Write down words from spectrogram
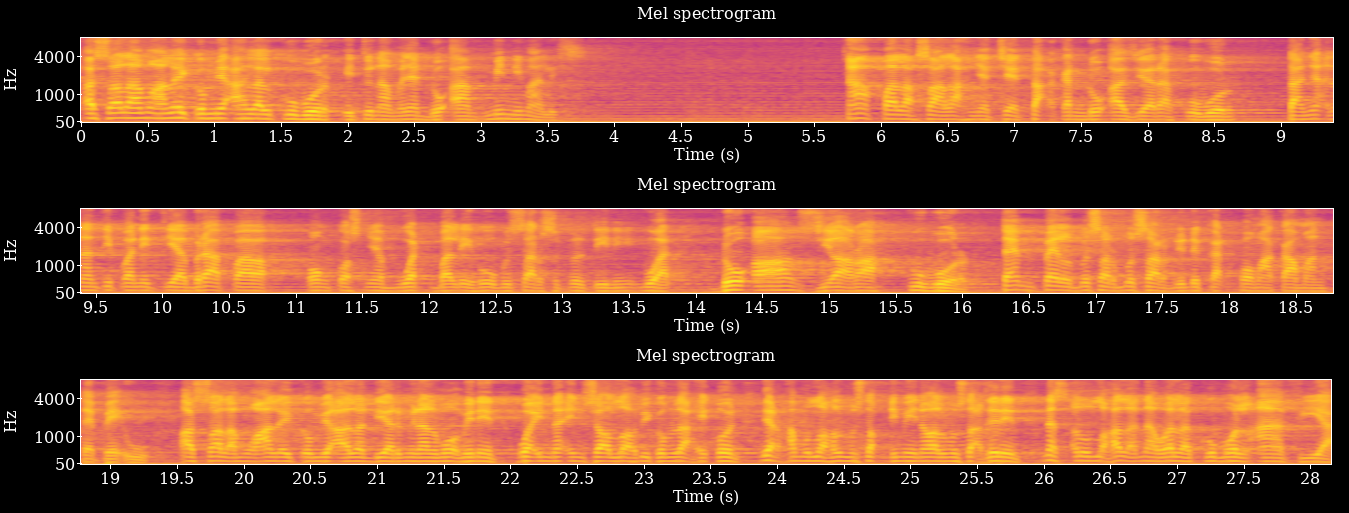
Assalamualaikum ya ahlal kubur. Itu namanya doa minimalis. Apalah salahnya cetakkan doa ziarah kubur? Tanya nanti panitia berapa ongkosnya buat baleho besar seperti ini. Buat doa ziarah kubur. Tempel besar-besar di dekat pemakaman TPU Assalamualaikum ya ala diyar minal mu'minin. Wa inna insyaallah bikum lahiqun. Yarhamullahul mustaqdimin wal mustakhirin nas'alullah lana walakumul afiyah.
